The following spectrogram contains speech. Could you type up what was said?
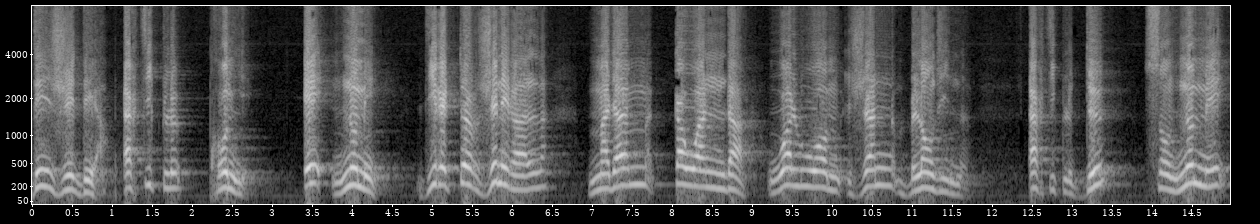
DGDA. Article 1er. Est nommé directeur général Madame Kawanda Waluom Jeanne Blandine. Article 2. Sont nommés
